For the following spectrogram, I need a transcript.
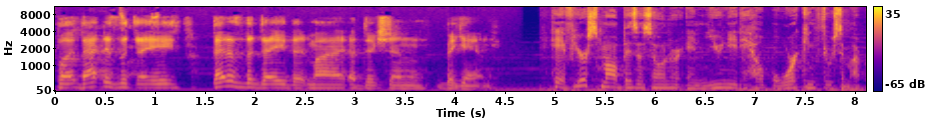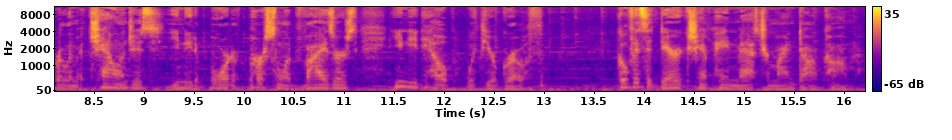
But that is the day. That is the day that my addiction began. Hey, if you're a small business owner and you need help working through some upper limit challenges, you need a board of personal advisors, you need help with your growth go visit DerekChampagneMastermind.com.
